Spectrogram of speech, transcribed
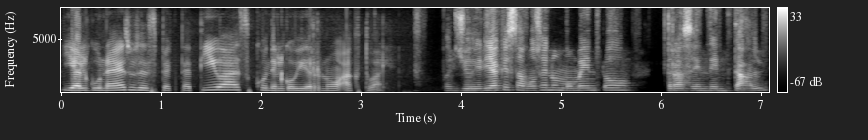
y alguna de sus expectativas con el gobierno actual. Pues yo diría que estamos en un momento trascendental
